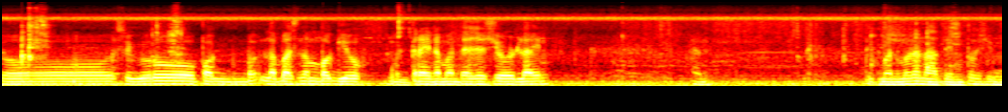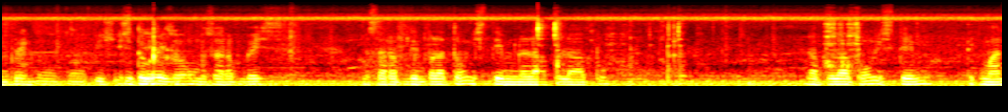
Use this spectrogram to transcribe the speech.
So, siguro pag ba- labas ng bagyo, mag-try naman tayo sa shoreline. Tikman muna natin to, syempre. Fish Ito guys, oh, masarap guys. Masarap din pala tong steam na lapu-lapu. Lapu-lapong steam. Tikman,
